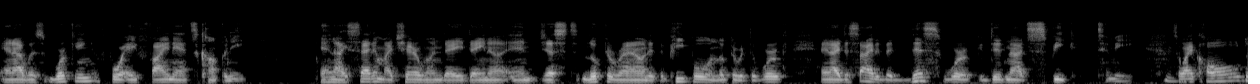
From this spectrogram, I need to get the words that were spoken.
and I was working for a finance company and I sat in my chair one day, Dana, and just looked around at the people and looked at the work. And I decided that this work did not speak to me. Mm-hmm. So I called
